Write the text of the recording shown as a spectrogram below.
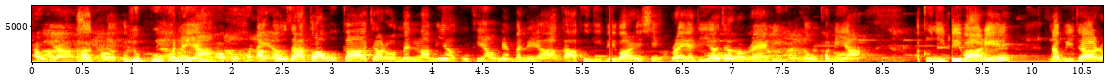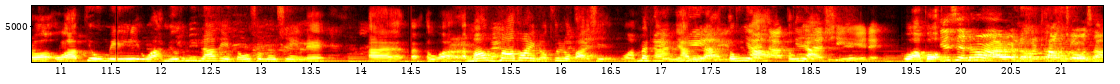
600ဟုတ်လူဘူး900ဟုတ်ဘူး900ဟိုစားသွားဖို့ကားကြတော့မန္တလာမင်းကကိုခရောင်နဲ့မလဲကကားအကူညီပေးပါတယ်ရှင် Rayadi ကကြတော့ Rayadi လုံး900အကူညီပေးပါတယ်နောက်ပြီးကြတော့ဟိုအပြုံမေးဟိုအမျိုးသမီးလားစင်သုံးဆိုလို့ရှိရင်လည်း အာဟိုအမောင်းမှားသွားရင်တော့ခွင့်လွတ်ပါရှင်ဟိုမှတ်ထားရများလို့လား300 300ရှိတယ်တဲ့ဟိုကပေါ့ပြင်ဆင်ထားတာတော့လူထောင်ကျော်စာ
